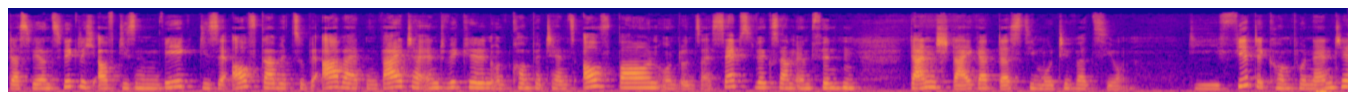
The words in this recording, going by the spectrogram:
dass wir uns wirklich auf diesem Weg, diese Aufgabe zu bearbeiten, weiterentwickeln und Kompetenz aufbauen und uns als selbstwirksam empfinden, dann steigert das die Motivation. Die vierte Komponente,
